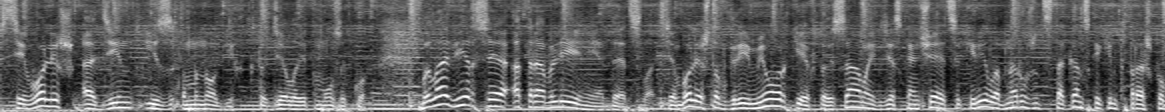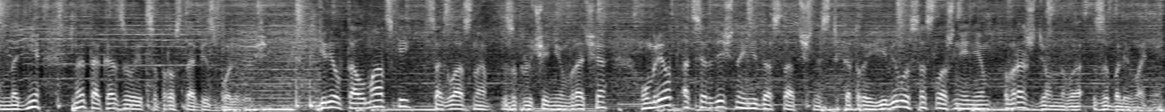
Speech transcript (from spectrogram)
всего лишь один из многих, кто делает музыку. Была версия отравления Децла, тем более, что в гримерке, в той самой, где скончается Кирилл, обнаружит стакан с каким-то порошком на дне, но это оказывается просто обезболивающее. Кирилл Талмацкий, согласно заключению врача, умрет от сердечной недостаточности, которая явилась осложнением врожденного заболевания.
